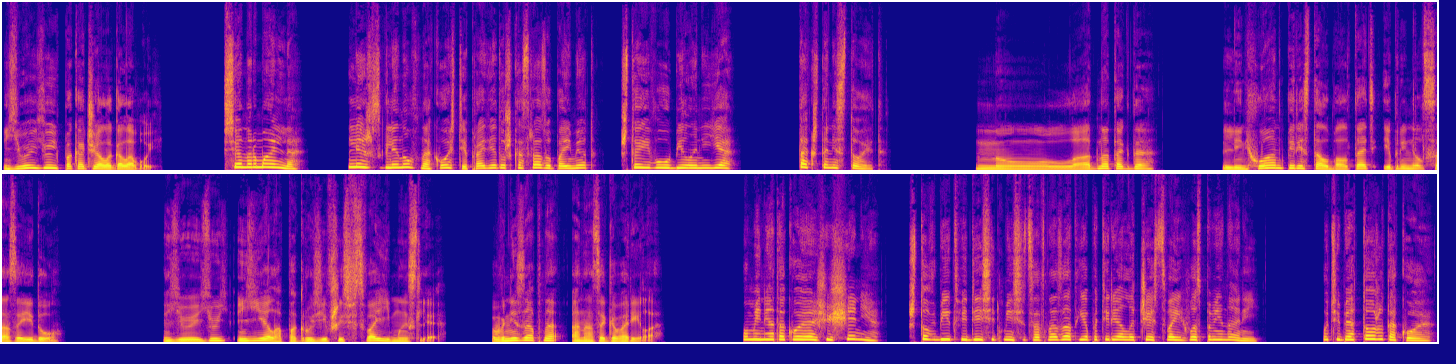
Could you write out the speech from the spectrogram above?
Юй-Юй покачала головой. Все нормально. Лишь взглянув на кости, прадедушка сразу поймет, что его убила не я. Так что не стоит. Ну, ладно тогда. Линьхуан перестал болтать и принялся за еду. Юй-Юй ела, погрузившись в свои мысли. Внезапно она заговорила. «У меня такое ощущение, что в битве 10 месяцев назад я потеряла часть своих воспоминаний. У тебя тоже такое?»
